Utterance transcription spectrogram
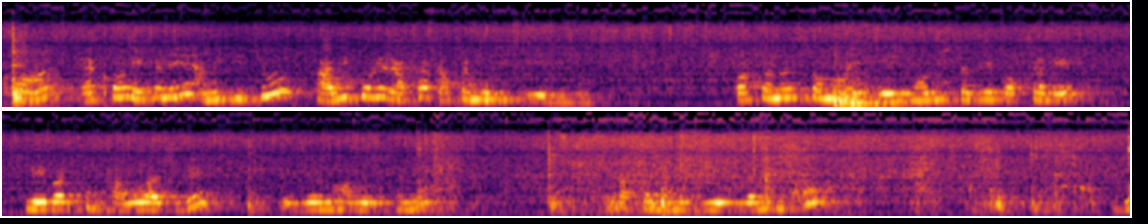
এখন- এখন এখানে আমি কিছু খালি করে রাখা কাঁচামরিচ দিয়ে দিব কষানোর সময় এই মরিচটা দিয়ে কষালে ফ্লেভার খুব ভালো আসবে। এই জন্য আমি এখানে কাঁচা মরিচ দিয়ে দিলাম কিছু। দু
